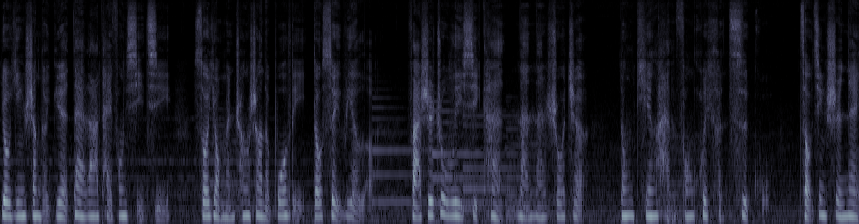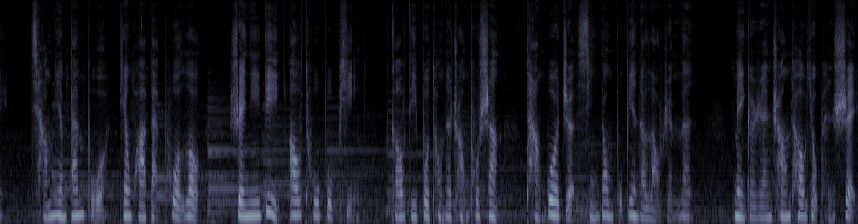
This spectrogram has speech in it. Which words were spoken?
又因上个月黛拉台风袭击，所有门窗上的玻璃都碎裂了。法师伫立细看，喃喃说着：“冬天寒风会很刺骨。”走进室内，墙面斑驳，天花板破漏，水泥地凹凸不平，高低不同的床铺上躺卧着行动不便的老人们，每个人床头有盆水，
